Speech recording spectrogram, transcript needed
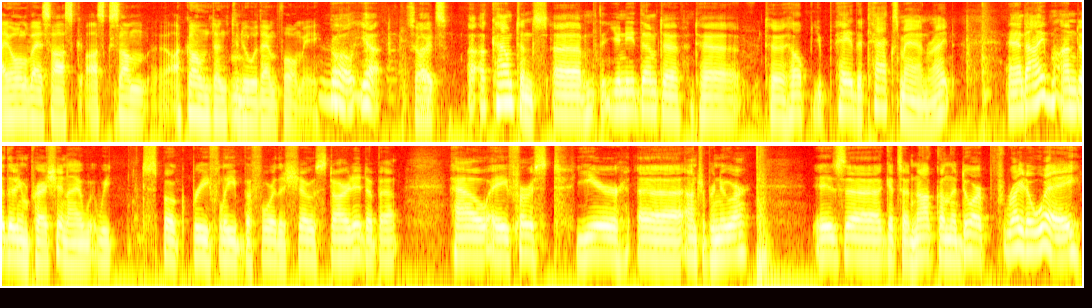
I always ask ask some accountant to do them for me. Well, yeah. So Uh, it's uh, accountants. Um, you need them to, to to help you pay the tax man, right? And I'm under the impression I we spoke briefly before the show started about how a first year uh, entrepreneur is uh, gets a knock on the door right away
